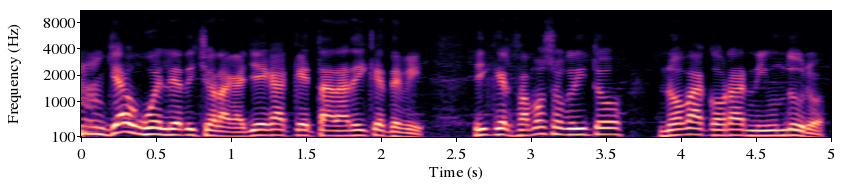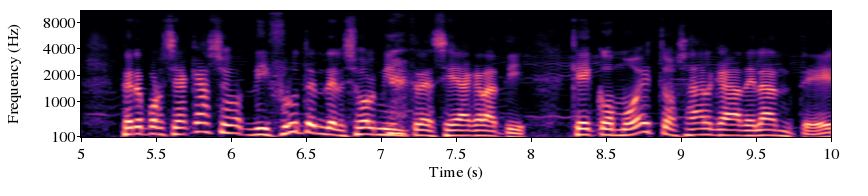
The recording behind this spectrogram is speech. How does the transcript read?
ya un le ha dicho a la gallega que tararí que te vi y que el famoso grito no va a cobrar ni un duro. Pero por si acaso, disfruten del sol mientras sea gratis, que como esto salga adelante,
